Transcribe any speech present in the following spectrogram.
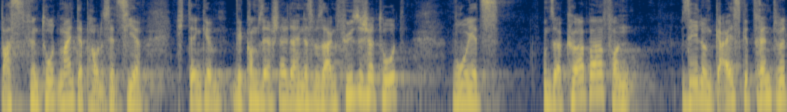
Was für ein Tod meint der Paulus jetzt hier? Ich denke, wir kommen sehr schnell dahin, dass wir sagen, physischer Tod, wo jetzt unser Körper von Seele und Geist getrennt wird,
